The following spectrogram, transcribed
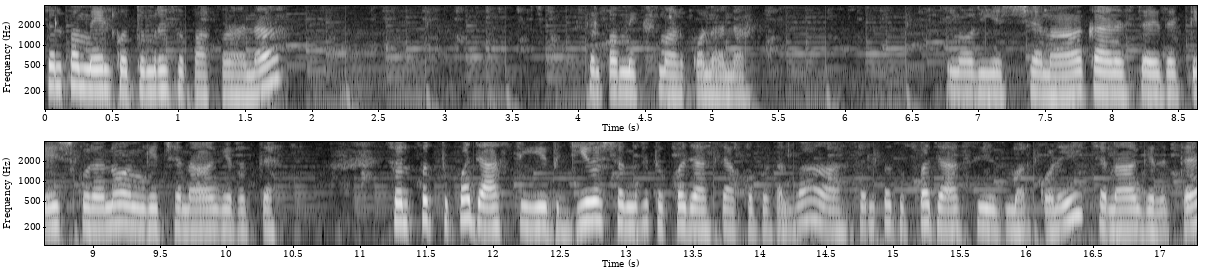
ಸ್ವಲ್ಪ ಮೇಲೆ ಕೊತ್ತಂಬರಿ ಸೊಪ್ಪು ಹಾಕೋಣ ಸ್ವಲ್ಪ ಮಿಕ್ಸ್ ಮಾಡ್ಕೊಳ್ಳೋಣ. ನೋಡಿ, ಎಷ್ಟು ಚೆನ್ನಾಗಿ ಕಾಣಿಸ್ತಾ ಇದೆ. ಟೇಸ್ಟ್ ಕೂಡ ಹಂಗೆ ಚೆನ್ನಾಗಿರುತ್ತೆ. ಸ್ವಲ್ಪ ತುಪ್ಪ ಜಾಸ್ತಿ, ಇದು ಗೀ ಅಂದರೆ ತುಪ್ಪ ಜಾಸ್ತಿ ಹಾಕ್ಕೋಬೇಕಲ್ವಾ? ಸ್ವಲ್ಪ ತುಪ್ಪ ಜಾಸ್ತಿ ಯೂಸ್ ಮಾಡ್ಕೊಳ್ಳಿ, ಚೆನ್ನಾಗಿರುತ್ತೆ.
